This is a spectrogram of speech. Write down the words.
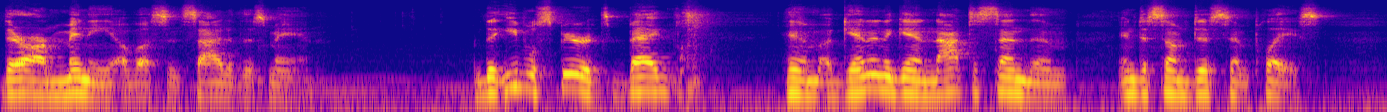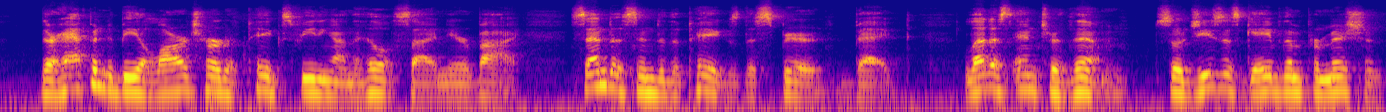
there are many of us inside of this man. The evil spirits begged him again and again not to send them into some distant place. There happened to be a large herd of pigs feeding on the hillside nearby. Send us into the pigs, the spirit begged. Let us enter them, So Jesus gave them permission,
